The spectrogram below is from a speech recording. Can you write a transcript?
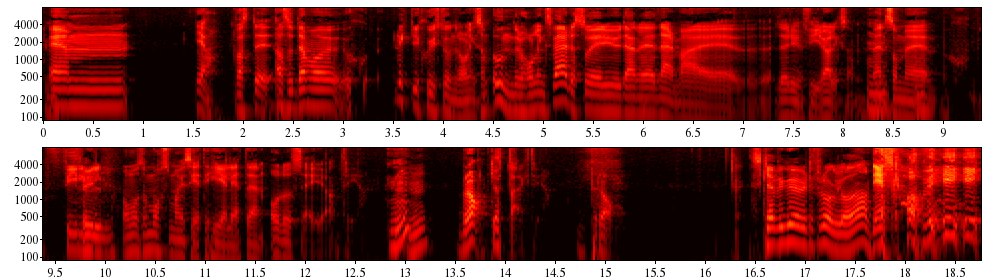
Mm. Ehm, ja, fast det, alltså den var riktigt schysst underhållning. Som underhållningsvärde så är det ju den är närmare, det är ju en fyra liksom. Men Mm. som eh, Mm. film, Film. Man måste, måste man ju se till helheten och då säger jag en trea. Mm. Mm. Bra. Stark trea. Bra. Ska vi gå över till frågelådan? Det ska vi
